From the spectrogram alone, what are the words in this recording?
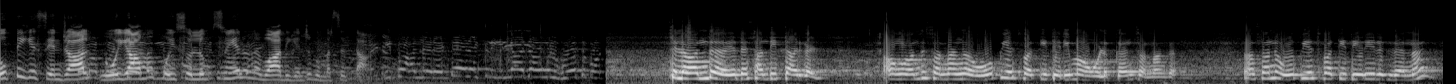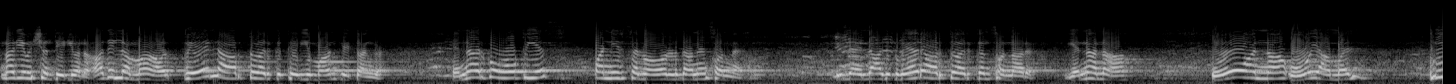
ஓபிஎஸ் என்றால் ஓயாமல் பொய் சொல்லும் சுயநலவாதி என்று விமர்சித்தார். சில வந்து என்னை சந்தித்தார்கள். அவங்க வந்து சொன்னாங்க ஓபிஎஸ் பற்றி தெரியுமா அவங்களுக்குன்னு சொன்னாங்க. நான் சொன்னேன் ஓபிஎஸ் பற்றி தெரியுதுன்னா நிறைய விஷயம் தெரியும் அது இல்லைம்மா அவர் பேரில் அர்த்தம் இருக்கு தெரியுமான்னு கேட்டாங்க. என்ன இருக்கும் ஓபிஎஸ் பன்னீர்செல்வம் அவர்கள் தானே சொன்னேன். இல்லை இல்லை அதுக்கு வேற அர்த்தம் இருக்குன்னு சொன்னாரு. என்னன்னா ஓ அண்ணா ஓயாமல் பி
